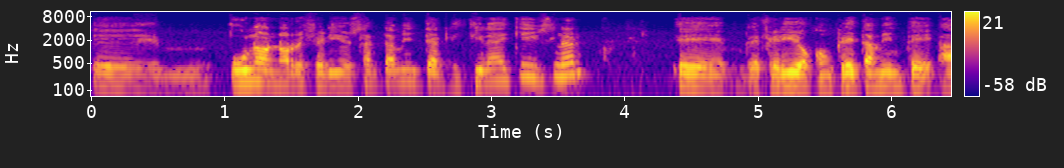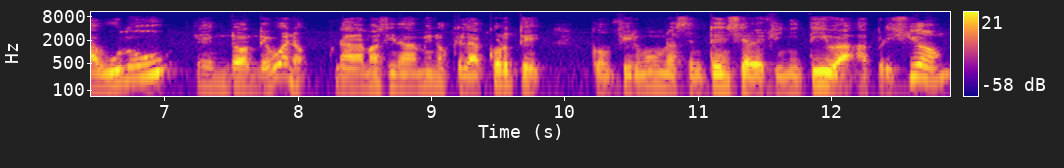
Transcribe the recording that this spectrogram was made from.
eh, uno no referido exactamente a Cristina de Kirchner, eh, referido concretamente a Vudú, en donde, bueno, nada más y nada menos que la Corte confirmó una sentencia definitiva a prisión,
